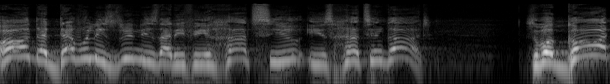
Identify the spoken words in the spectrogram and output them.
All the devil is doing is that if he hurts you, he's hurting God. So, but God,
